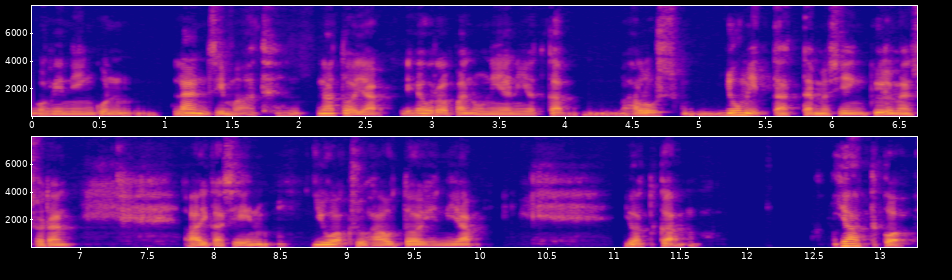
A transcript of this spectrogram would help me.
oli niin kuin länsimaat, NATO ja Euroopan unioni, jotka halus jumittaa tämmöisiin kylmän sodan aikaisiin juoksuhautoihin ja jotka jatko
